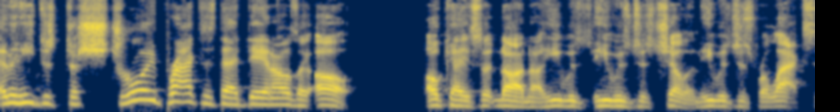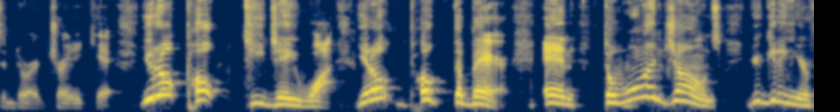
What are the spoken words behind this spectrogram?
and then he just destroyed practice that day. And I was like, oh Okay, so no, no, he was he was just chilling. He was just relaxing during training camp. You don't poke TJ Watt. You don't poke the bear. And Dawand Jones, you're getting your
